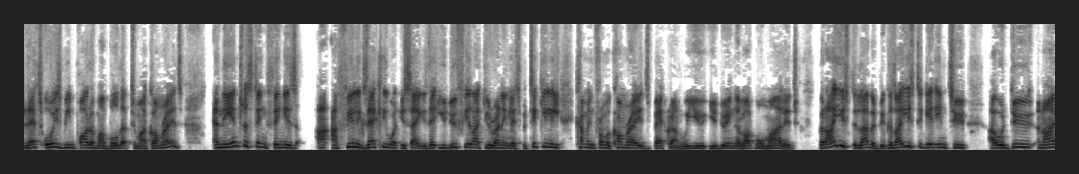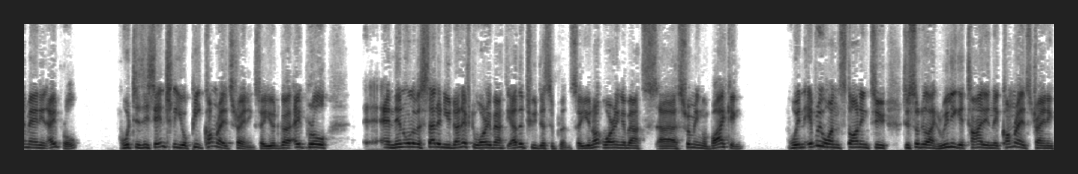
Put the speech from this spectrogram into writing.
that's always been part of my build up to my comrades. And the interesting thing is, I, feel exactly what you're saying is that you do feel like you're running less, particularly coming from a comrades background where you, you're doing a lot more mileage. But I used to love it because I used to get into, I would do an Ironman in April, which is essentially your peak comrades training. So you'd go April and then all of a sudden you don't have to worry about the other two disciplines. So you're not worrying about uh, swimming or biking. When everyone's starting to to sort of like really get tired in their comrades training,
